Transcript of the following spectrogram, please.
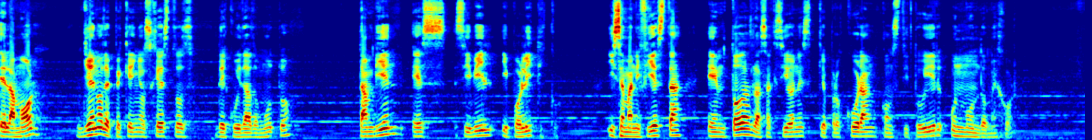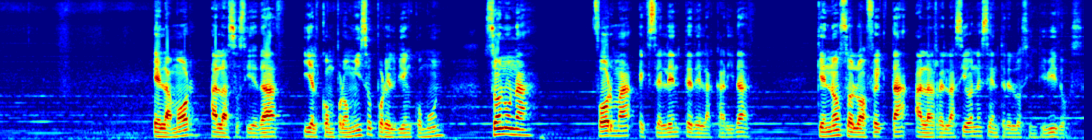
El amor, lleno de pequeños gestos de cuidado mutuo, también es civil y político, y se manifiesta en todas las acciones que procuran constituir un mundo mejor. El amor a la sociedad y el compromiso por el bien común son una forma excelente de la caridad, que no solo afecta a las relaciones entre los individuos,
